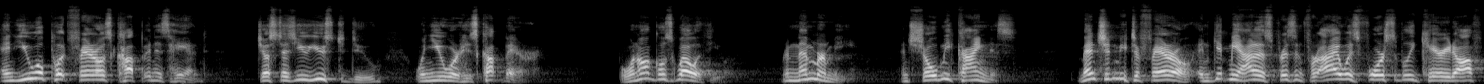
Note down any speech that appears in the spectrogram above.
and you will put Pharaoh's cup in his hand, just as you used to do when you were his cupbearer. But when all goes well with you, remember me and show me kindness Mention me to Pharaoh and get me out of this prison, for I was forcibly carried off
